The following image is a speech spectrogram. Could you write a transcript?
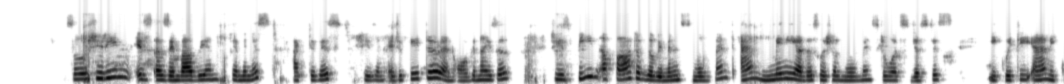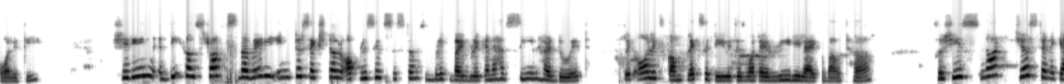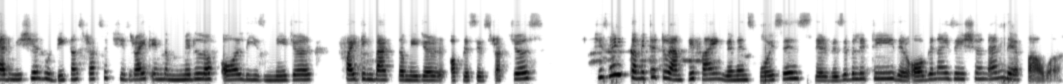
So Shereen is a Zimbabwean feminist activist. She's an educator and organizer. She's been a part of the women's movement and many other social movements towards justice, equity, and equality. Shereen deconstructs the very intersectional oppressive systems brick by brick, and I have seen her do it with all its complexity, which is what I really like about her. So she's not just an academician who deconstructs it, she's right in the middle of all these major fighting back the major oppressive structures. She's very committed to amplifying women's voices, their visibility, their organization, and their power.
